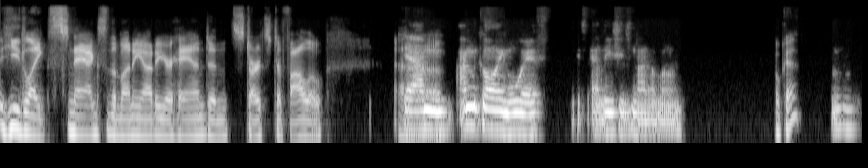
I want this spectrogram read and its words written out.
He like snags the money out of your hand and starts to follow. Yeah, Uh, I'm. I'm going with. At least he's not alone. Okay. Mhm.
